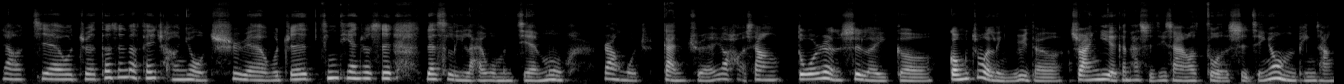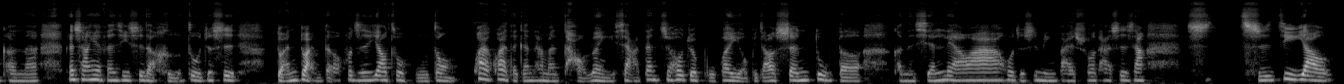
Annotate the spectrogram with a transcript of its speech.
了解，我觉得真的非常有趣诶，我觉得今天就是 Leslie 来我们节目。让我感觉又好像多认识了一个工作领域的专业，跟他实际上要做的事情。因为我们平常可能跟商业分析师的合作，就是短短的，或者是要做活动，快快的跟他们讨论一下，但之后就不会有比较深度的可能闲聊啊，或者是明白说他是像实实际要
